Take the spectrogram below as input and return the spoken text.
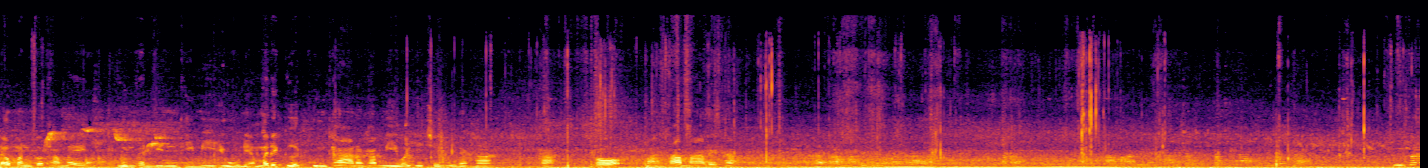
แล้วมันก็ทำให้พื้นแผ่นดินที่มีอยู่เนี่ยไม่ได้เกิดคุณค่านะคะ มีไว้เฉยๆนะคะค่ะ ก็ตามมาเลยค่ะตามมาเรื่อยๆนะคะตามมาเลยนะคะคือก็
